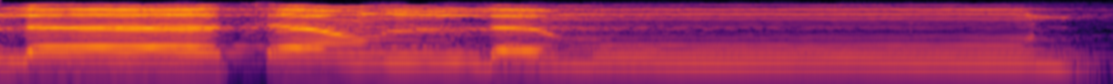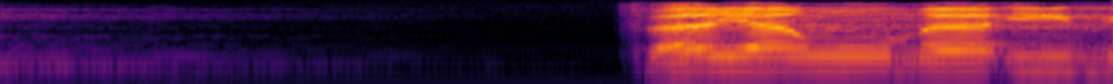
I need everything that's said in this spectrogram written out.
لَا تَعْلَمُونَ. فَيَوْمَئِذٍ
